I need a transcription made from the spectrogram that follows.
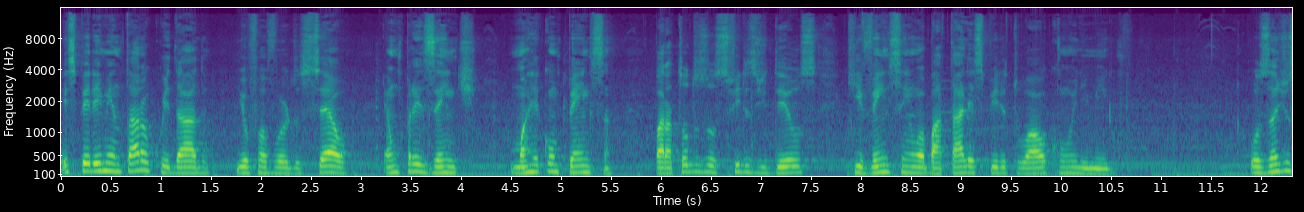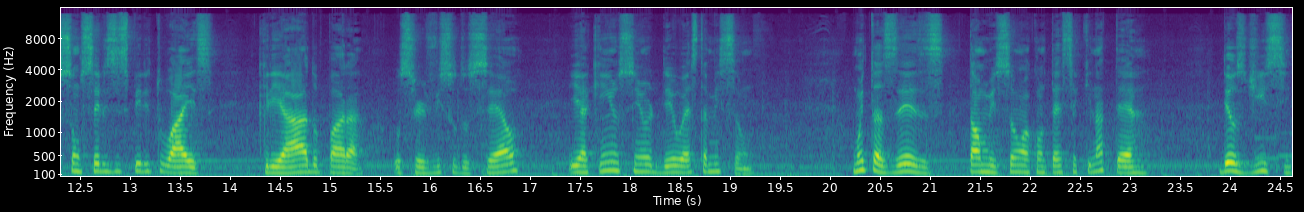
Experimentar o cuidado e o favor do céu é um presente, uma recompensa para todos os filhos de Deus que vencem uma batalha espiritual com o inimigo. Os anjos são seres espirituais criados para o serviço do céu e a quem o Senhor deu esta missão. Muitas vezes tal missão acontece aqui na terra. Deus disse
